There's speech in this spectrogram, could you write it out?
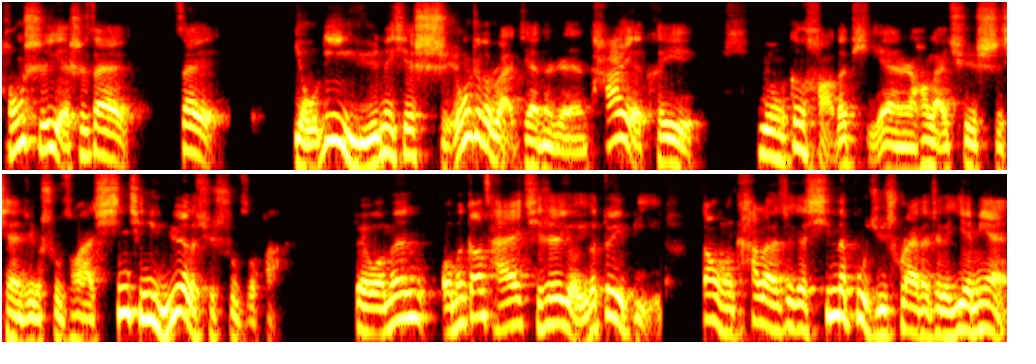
同时也是在在有利于那些使用这个软件的人，他也可以用更好的体验，然后来去实现这个数字化，心情愉悦的去数字化。对我们，我们刚才其实有一个对比，当我们看了这个新的布局出来的这个页面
